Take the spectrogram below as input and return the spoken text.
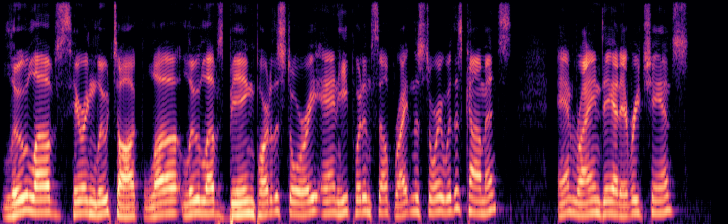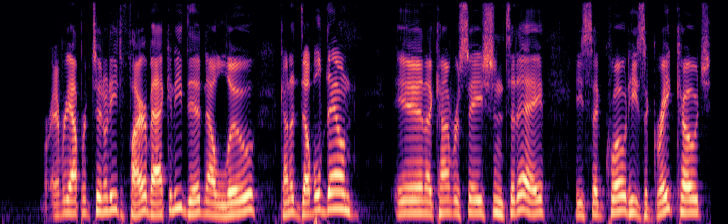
Lou loves hearing Lou talk. Lou loves being part of the story, and he put himself right in the story with his comments. And Ryan Day had every chance or every opportunity to fire back, and he did. Now, Lou kind of doubled down in a conversation today. He said, quote, he's a great coach.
